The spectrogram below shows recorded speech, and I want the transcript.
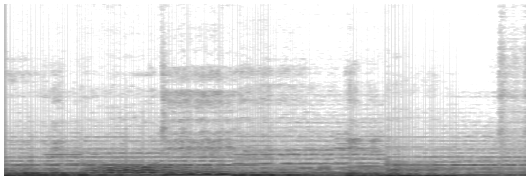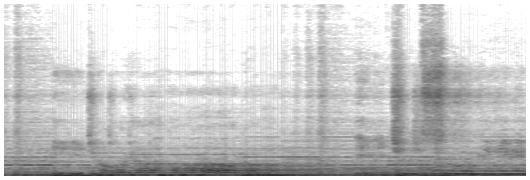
우린 어디에 있나 잊어야 하나 잊을 수 있는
